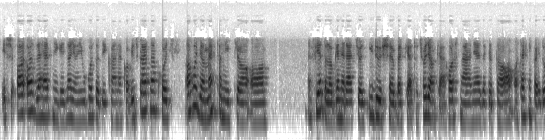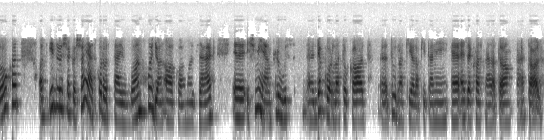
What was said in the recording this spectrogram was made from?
és az lehet még egy nagyon jó hozadéka ennek a vizsgálatnak, hogy ahogyan megtanítja a fiatalabb generáció az idősebbeket, hogy hogyan kell használni ezeket a, a technikai dolgokat, az idősek a saját korosztályukban hogyan alkalmazzák, e, és milyen plusz e, gyakorlatokat e, tudnak kialakítani ezek használata által.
